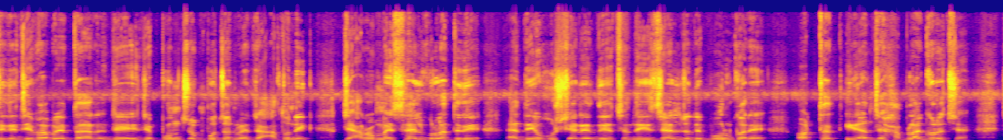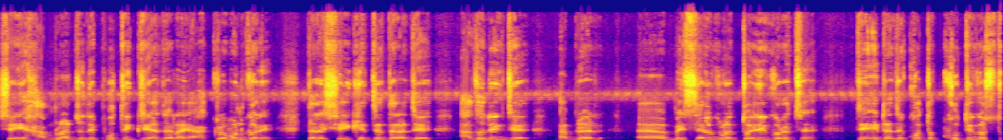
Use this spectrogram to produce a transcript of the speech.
তিনি যেভাবে তার যে যে পঞ্চম প্রজন্মের যে আধুনিক যে আরও মিসাইলগুলো তিনি দিয়ে হুঁশিয়ারি দিয়েছেন যে ইসরায়েল যদি ভুল করে, অর্থাৎ ইরান যে হামলা করেছে, সেই হামলার যদি প্রতিক্রিয়া জানায়, আক্রমণ করে, তাহলে সেই ক্ষেত্রে তারা যে আধুনিক যে আপনার মিসাইলগুলো তৈরি করেছে যে এটা যে কত ক্ষতিগ্রস্ত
